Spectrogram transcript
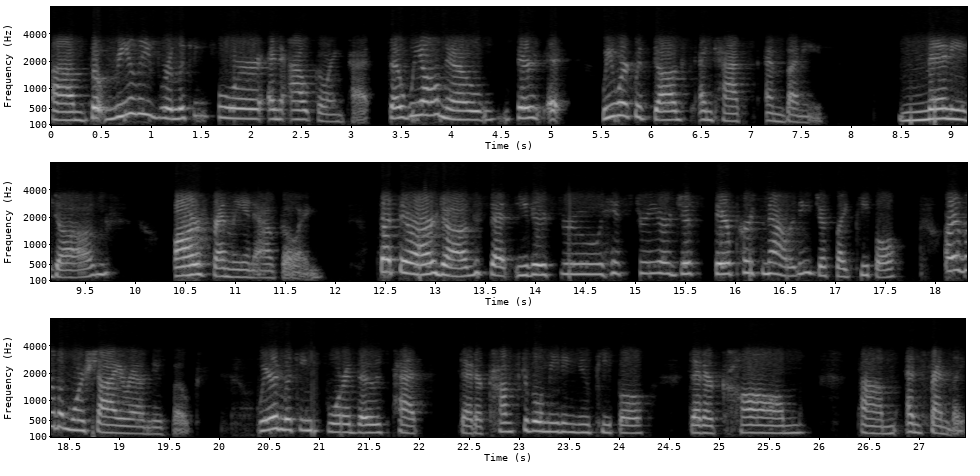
Um, but really, we're looking for an outgoing pet. So we all know there's, uh, we work with dogs and cats and bunnies. Many dogs are friendly and outgoing, but there are dogs that either through history or just their personality, just like people, are a little more shy around new folks. We're looking for those pets that are comfortable meeting new people, that are calm um, and friendly.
